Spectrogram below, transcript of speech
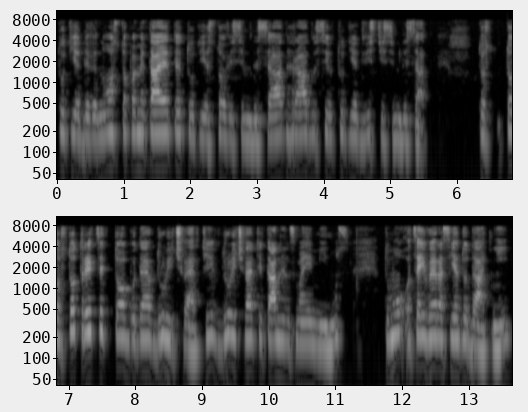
тут є 90, пам'ятаєте, тут є 180 градусів, тут є 270. То, то 130 то буде в другій чверті. В другій чверті тангенс має мінус. Тому оцей вираз є додатній.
